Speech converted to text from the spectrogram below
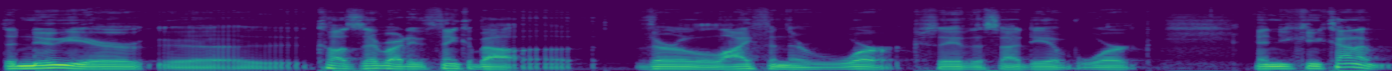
the new year uh, causes everybody to think about uh, their life and their work. So you have this idea of work, and you can kind of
